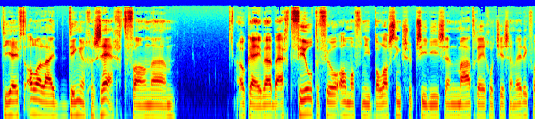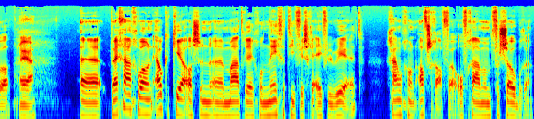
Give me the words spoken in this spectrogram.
die heeft allerlei dingen gezegd van... ehm, Oké, we hebben echt veel te veel allemaal van die belastingsubsidies en maatregeltjes en weet ik veel wat. Oh ja. Eh, wij gaan gewoon elke keer als een eh, maatregel negatief is geëvalueerd, gaan we hem gewoon afschaffen of gaan we hem versoberen.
